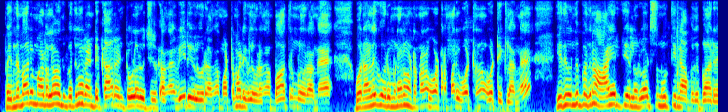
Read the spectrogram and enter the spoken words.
இப்போ இந்த மாதிரி மாடலாம் வந்து பார்த்தீங்கன்னா ரெண்டு கார் ரெண்டு டூலர் வச்சிருக்காங்க. வீடு கழுவுறாங்க மொட்டை மாடி கழுவுறாங்க பாத்ரூம் கழுவுறாங்க ஒரு நாளைக்கு ஒரு மணி நேரம் ஒன்றரை நேரம் ஓட்டுற மாதிரி ஓட்டுறதா ஓட்டிக்கலாங்க. இது வந்து பார்த்தீங்கன்னா ஆயிரத்தி எழுநூறு வாட்ஸ் நூற்றி நாற்பது பார்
